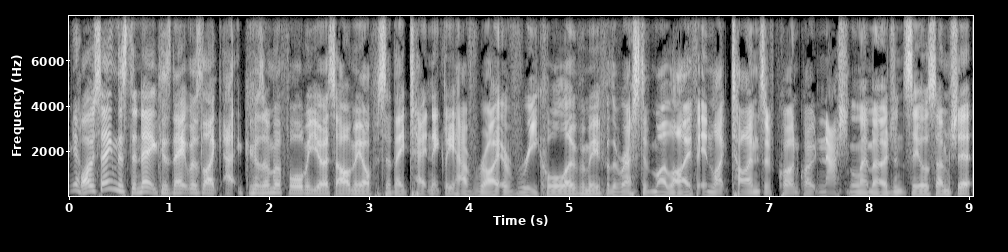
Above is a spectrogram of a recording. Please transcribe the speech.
Yeah. Well, I was saying this to Nate because Nate was like, uh, because I'm a former U.S. Army officer, they technically have right of recall over me for the rest of my life in like times of quote unquote national emergency or some shit.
